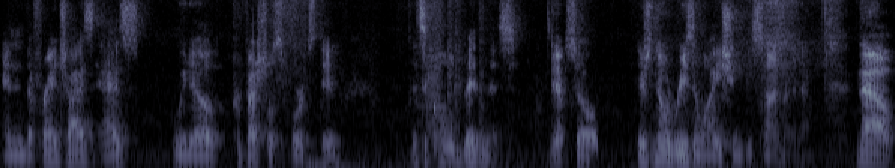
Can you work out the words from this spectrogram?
And the franchise, as we know, professional sports do, it's a cold business. Yep. So there's no reason why he shouldn't be signed right now. Now,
